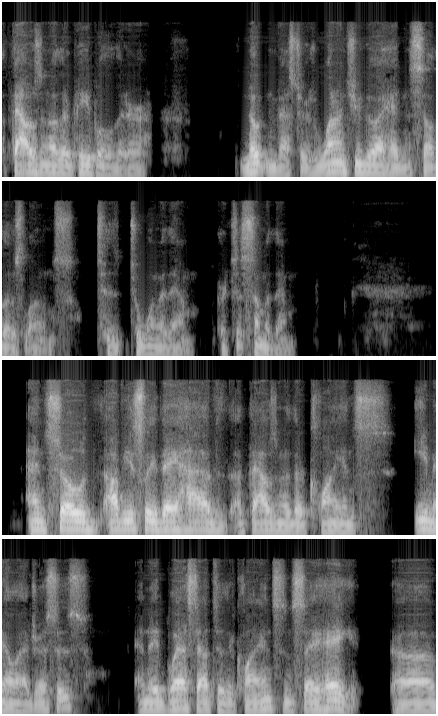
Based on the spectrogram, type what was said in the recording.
a thousand other people that are note investors, why don't you go ahead and sell those loans to, to one of them or to some of them? And so obviously they have a thousand of their clients' email addresses and they blast out to the clients and say, hey, uh,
